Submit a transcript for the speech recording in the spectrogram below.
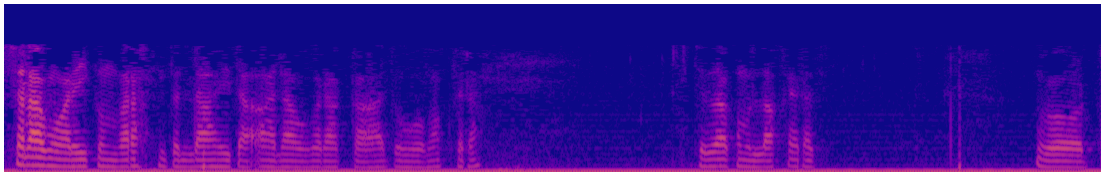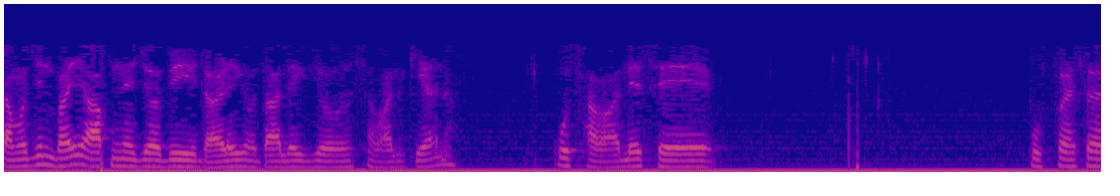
السلام علیکم ورحمۃ اللہ تعالی وبرکاتہ۔ جزاکم اللہ خیر۔ وہ تمجن بھائی، آپ نے جو ابھی داڑھی کے متعلق جو سوال کیا نا اس حوالے سے پروفیسر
